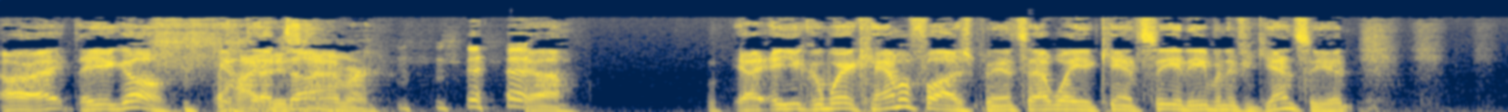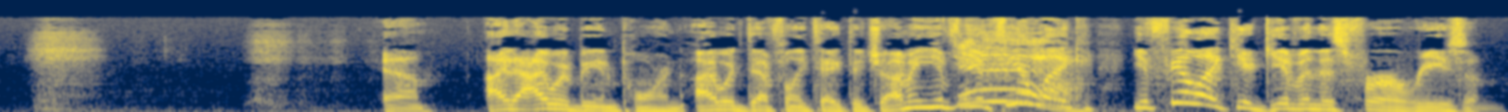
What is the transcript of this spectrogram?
All right, there you go. To Get hide that his done. hammer. Yeah. Yeah, you can wear camouflage pants. That way you can't see it, even if you can see it. Yeah. I, I would be in porn. I would definitely take the job. I mean, you, you feel like you feel like you're giving this for a reason.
